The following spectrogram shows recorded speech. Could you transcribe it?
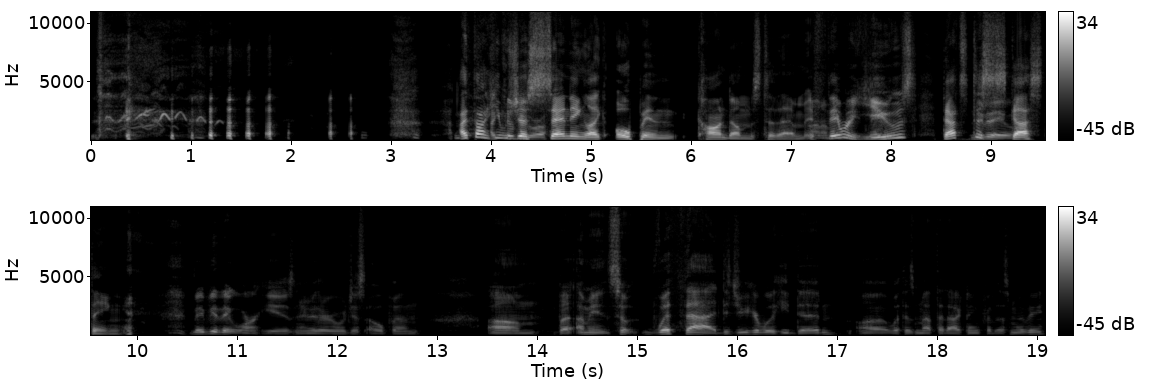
I thought he I was just sending like open condoms to them. If don't they know, were maybe- used, that's maybe they disgusting. Maybe they weren't used. Maybe they were just open. Um, but I mean, so with that, did you hear what he did uh, with his method acting for this movie?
